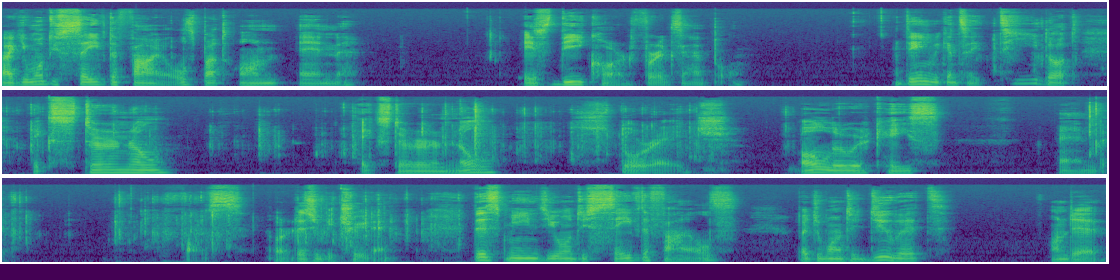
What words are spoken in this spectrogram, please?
Like you want to save the files, but on an SD card, for example. Then we can say t dot external external storage, all lowercase and false, or this should be true then. This means you want to save the files, but you want to do it on the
